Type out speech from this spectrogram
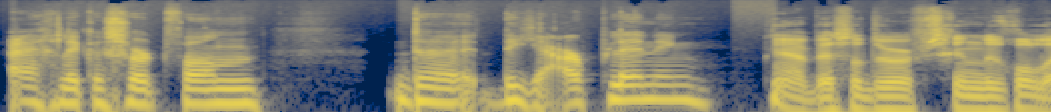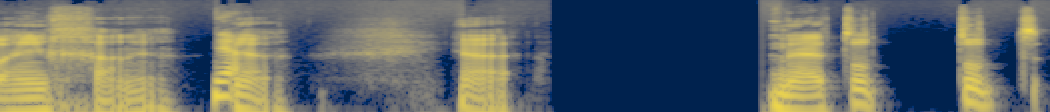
eigenlijk een soort van de, de jaarplanning. ja, best wel door verschillende rollen heen gegaan. Ja. Ja. Ja. Nou ja, tot, tot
